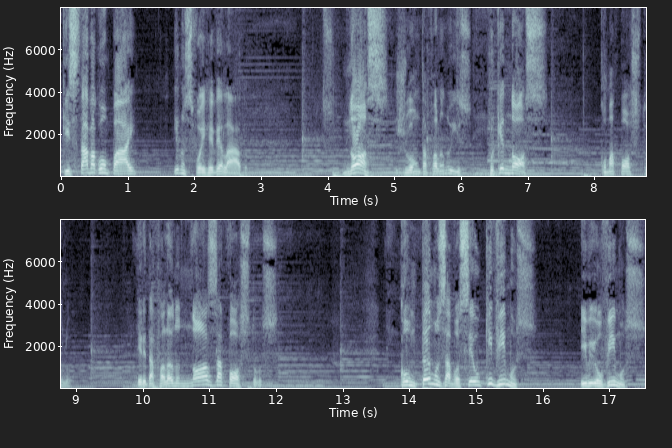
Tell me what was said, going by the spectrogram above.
que estava com o Pai e nos foi revelado. Nós, João está falando isso, porque nós, como apóstolo, ele está falando nós apóstolos, contamos a você o que vimos e ouvimos,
